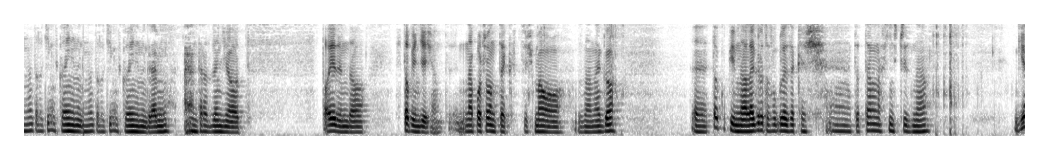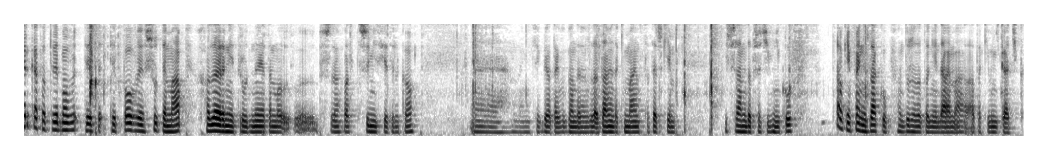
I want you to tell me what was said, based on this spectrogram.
No to lecimy z kolejnymi, no to lecimy z kolejnymi grami. Teraz będzie od 101 do 150. Na początek coś mało znanego. E, To kupiłem na Allegro, to w ogóle jest jakaś e, totalna chińszczyzna. Gierka to typowy, ty, ty, typowy shoot'em up, cholernie trudny. Ja tam e, przeszedłem chyba z trzy misje tylko. E, No nic, gra tak wygląda. Latamy takim małym stateczkiem i strzelamy do przeciwników. Całkiem fajny zakup, dużo za to nie dałem, a, a taki unikacik.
